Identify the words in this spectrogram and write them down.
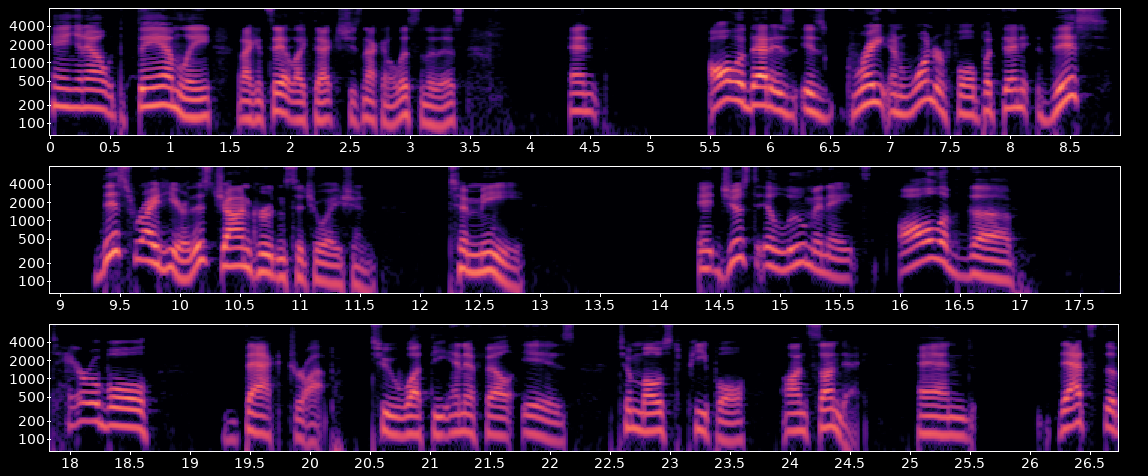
hanging out with the family. And I can say it like that because she's not going to listen to this. And all of that is is great and wonderful, but then this this right here, this Jon Gruden situation, to me, it just illuminates all of the terrible backdrop to what the NFL is to most people on Sunday. And that's the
